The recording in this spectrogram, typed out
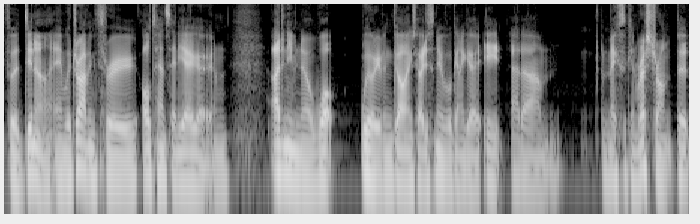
for dinner. And we're driving through Old Town San Diego, and I didn't even know what we were even going to. I just knew we were going to go eat at um, a Mexican restaurant, but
